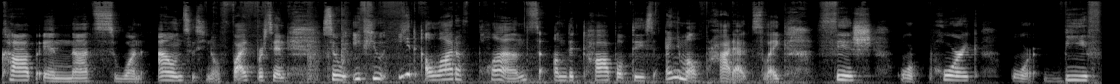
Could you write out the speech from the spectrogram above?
cup and nuts one ounce is you know 5% so if you eat a lot of plants on the top of these animal products like fish or pork or beef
